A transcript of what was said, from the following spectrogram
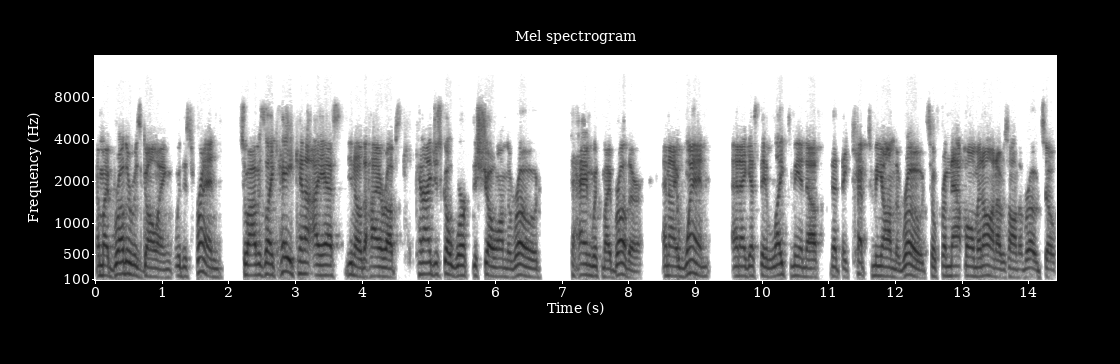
and my brother was going with his friend so I was like hey can I I asked you know the higher ups can I just go work the show on the road to hang with my brother and I went and I guess they liked me enough that they kept me on the road so from that moment on I was on the road so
